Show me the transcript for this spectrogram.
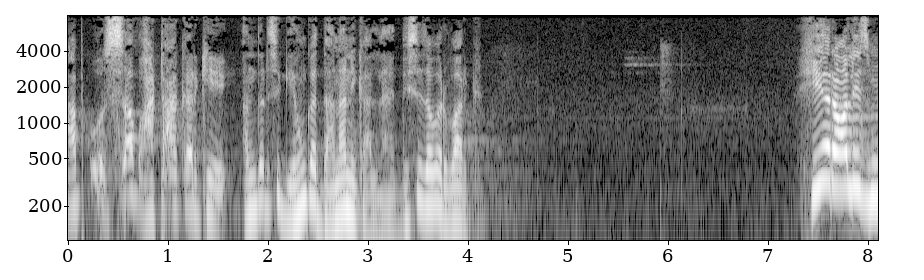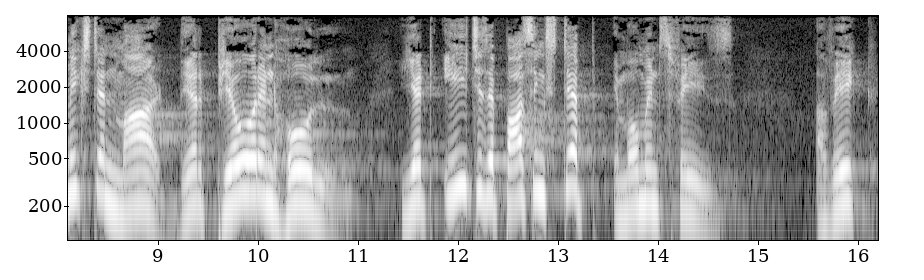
आपको सब हटा करके अंदर से गेहूँ का दाना निकालना है। This is our work here all is mixed and marred they are pure and whole yet each is a passing step a moment's phase awake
